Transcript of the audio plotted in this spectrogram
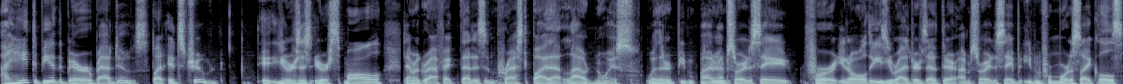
I hate to be the bearer of bad news, but it's true it, you're just you're a small demographic that is impressed by that loud noise. Whether it be, I'm sorry to say, for you know all the easy riders out there, I'm sorry to say, but even for motorcycles,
